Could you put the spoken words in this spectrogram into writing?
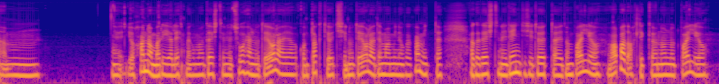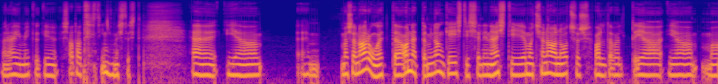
ähm,. Johanna-Maria Lehtmega ma tõesti nüüd suhelnud ei ole ja kontakti otsinud ei ole, tema minuga ka mitte, aga tõesti neid endisi töötajaid on palju, vabatahtlikke on olnud palju, me räägime ikkagi sadadest inimestest äh, ja ähm, ma saan aru, et annetamine ongi Eestis selline hästi emotsionaalne otsus valdavalt ja, ja ma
